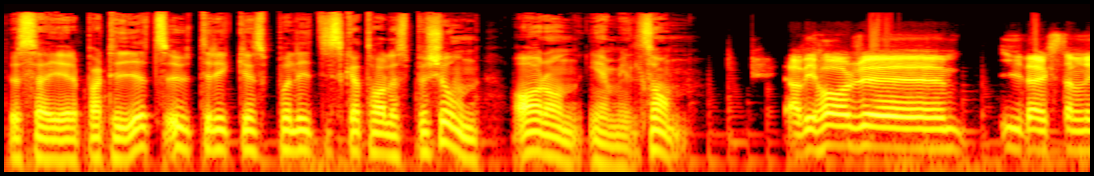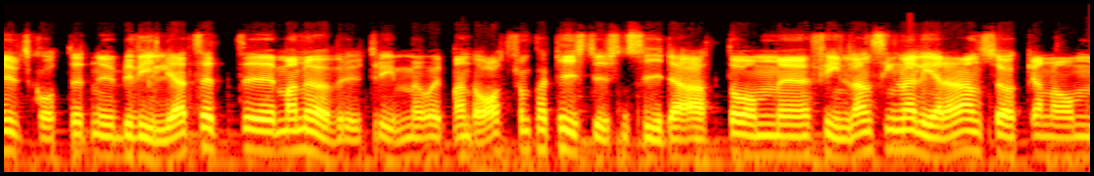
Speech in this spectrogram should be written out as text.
Det säger partiets utrikespolitiska talesperson Aron Emilsson. Ja, vi har eh, i verkställande utskottet nu beviljats ett eh, manöverutrymme och ett mandat från partistyrelsens sida att om eh, Finland signalerar ansökan om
